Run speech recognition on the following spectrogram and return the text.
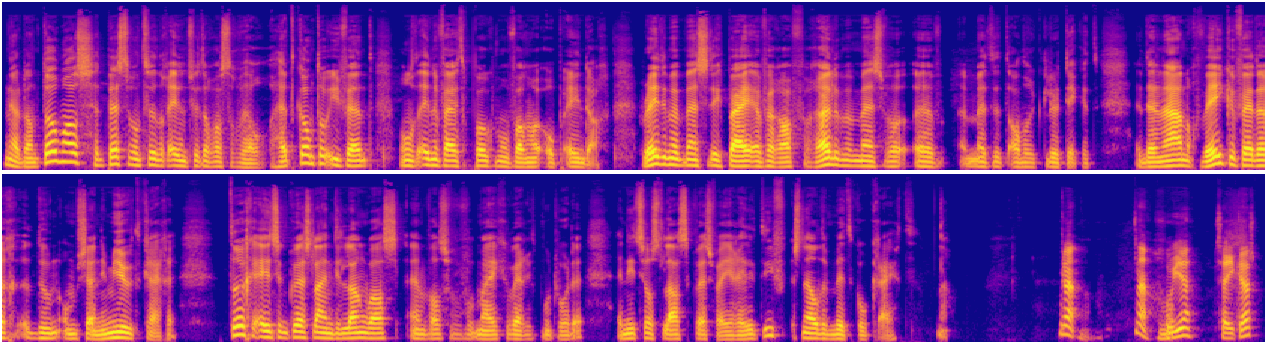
Nou, dan Thomas. Het beste van 2021 was toch wel het Kanto-event. 151 Pokémon vangen op één dag. Raiden met mensen dichtbij en veraf. Ruilen met mensen eh, met het andere kleurticket. En daarna nog weken verder doen om Shiny Mew te krijgen. Terug eens een questline die lang was en was voor mij gewerkt moet worden. En niet zoals de laatste quest waar je relatief snel de midcall krijgt. Nou, Ja, nou, goeie. Zeker.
